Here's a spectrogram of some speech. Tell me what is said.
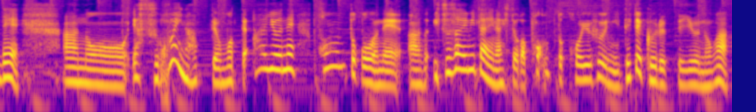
で、あのーいや、すごいなって思って、ああいうね、ポンとこうね、あの、逸材みたいな人がポンとこういう風に出てくるっていうのが、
